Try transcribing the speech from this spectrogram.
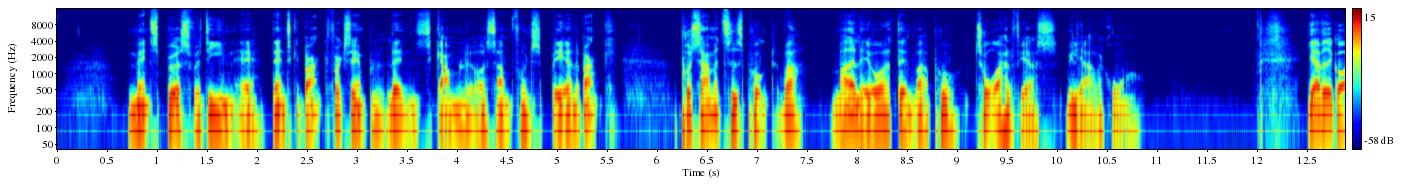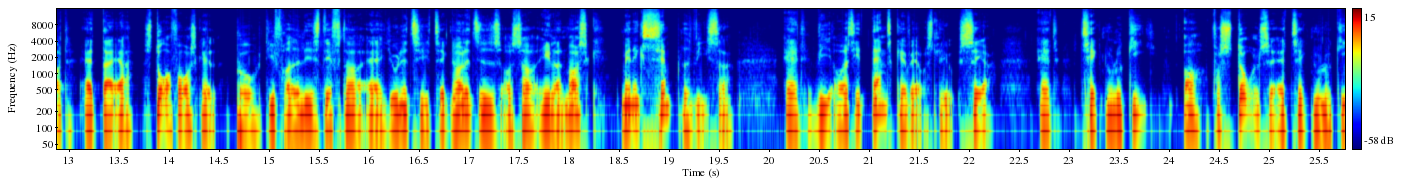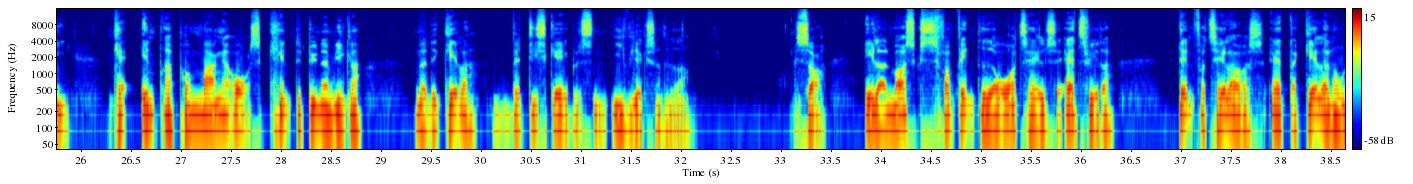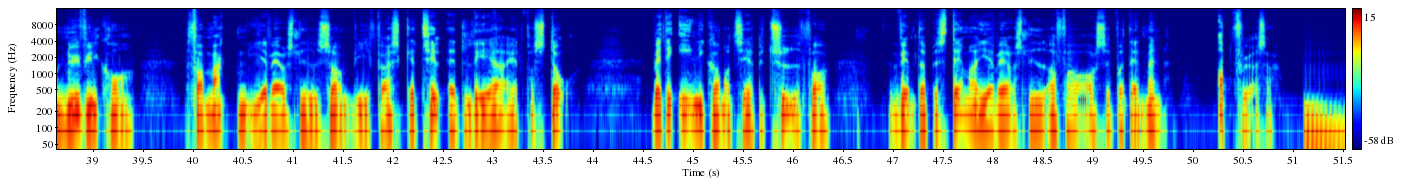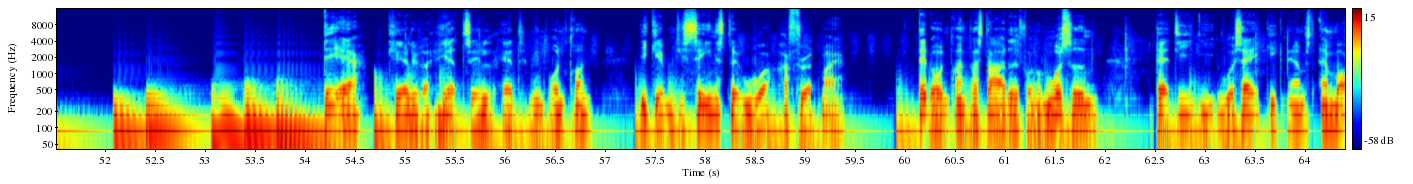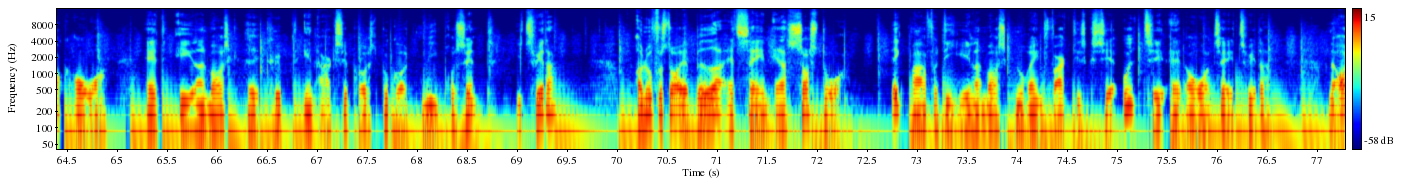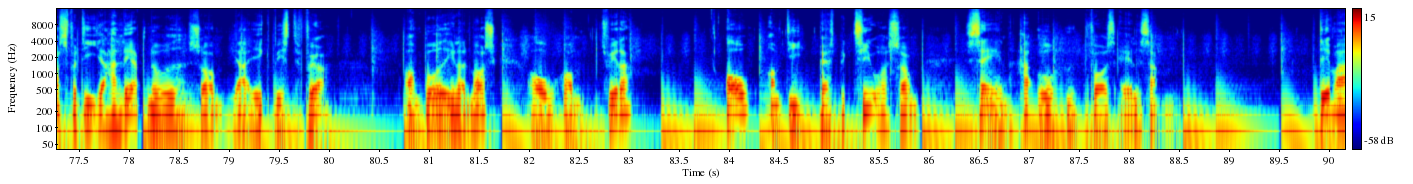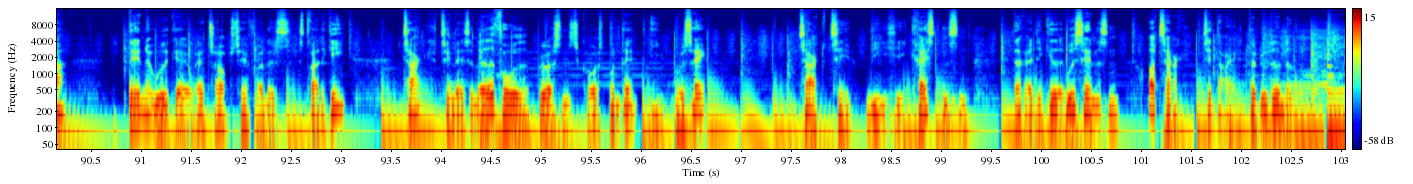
mens børsværdien af Danske Bank, for eksempel landets gamle og samfundsbærende bank, på samme tidspunkt var meget lavere. Den var på 72 milliarder kroner. Jeg ved godt, at der er stor forskel på de fredelige stiftere af Unity Technologies og så Elon Musk, men eksemplet viser, at vi også i dansk erhvervsliv ser, at teknologi og forståelse af teknologi kan ændre på mange års kendte dynamikker – når det gælder værdiskabelsen i virksomheder. Så Elon Musks forventede overtagelse af Twitter, den fortæller os, at der gælder nogle nye vilkår for magten i erhvervslivet, som vi først skal til at lære at forstå, hvad det egentlig kommer til at betyde for, hvem der bestemmer i erhvervslivet, og for også, hvordan man opfører sig. Det er, kære lytter, hertil, at min undren igennem de seneste uger har ført mig. Den undren, der startede for nogle uger siden, da de i USA gik nærmest amok over, at Elon Musk havde købt en aktiepost på godt 9% i Twitter. Og nu forstår jeg bedre, at sagen er så stor. Ikke bare fordi Elon Musk nu rent faktisk ser ud til at overtage Twitter, men også fordi jeg har lært noget, som jeg ikke vidste før, om både Elon Musk og om Twitter, og om de perspektiver, som sagen har åbnet for os alle sammen. Det var denne udgave af Topchefernes Strategi. Tak til Lasse Ladefod, børsens korrespondent i USA. Tak til Mihe Christensen, der redigerede udsendelsen. Og tak til dig, der lyttede med.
